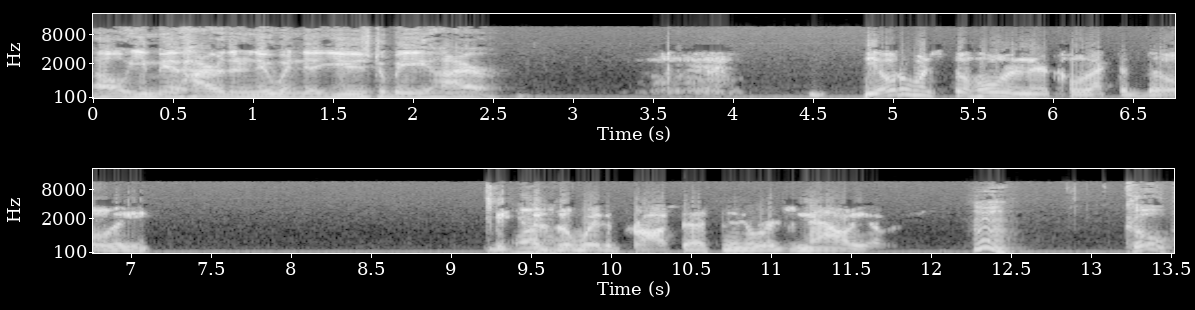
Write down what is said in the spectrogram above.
oh, you mean higher than a new one? The used will be higher. The older one's still holding their collectability because Wow. of the way the process and the originality of it. Hmm. Cool.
